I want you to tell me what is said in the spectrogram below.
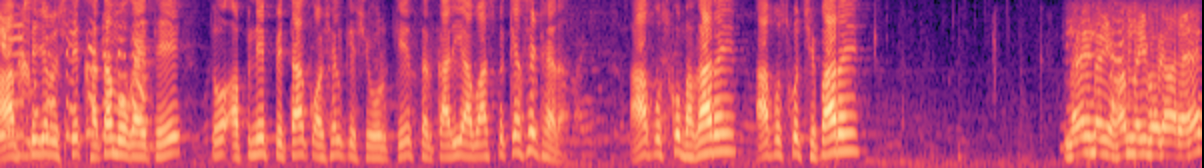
आपसे जब रिश्ते खत्म हो गए थे तो अपने पिता कौशल किशोर के सरकारी आवास पे कैसे ठहरा? आप उसको भगा रहे हैं? आप उसको छिपा रहे हैं? नहीं नहीं हम नहीं भगा रहे हैं।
